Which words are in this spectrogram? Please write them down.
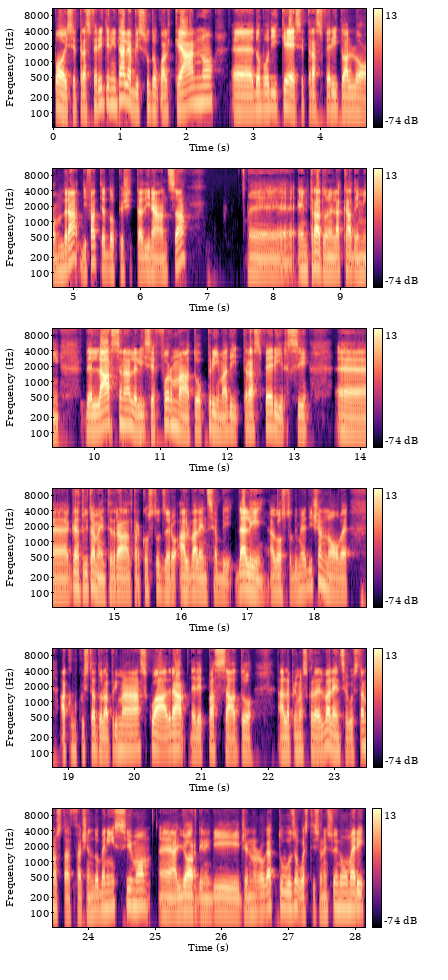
poi si è trasferito in Italia, ha vissuto qualche anno, eh, dopodiché si è trasferito a Londra, di fatti a doppia cittadinanza, eh, è entrato nell'Academy dell'Arsenal, lì si è formato prima di trasferirsi eh, gratuitamente, tra l'altro a costo zero, al Valencia B. Da lì, agosto 2019, ha conquistato la prima squadra ed è passato alla prima squadra del Valencia. Quest'anno sta facendo benissimo eh, agli ordini di Gennaro Gattuso. Questi sono i suoi numeri.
